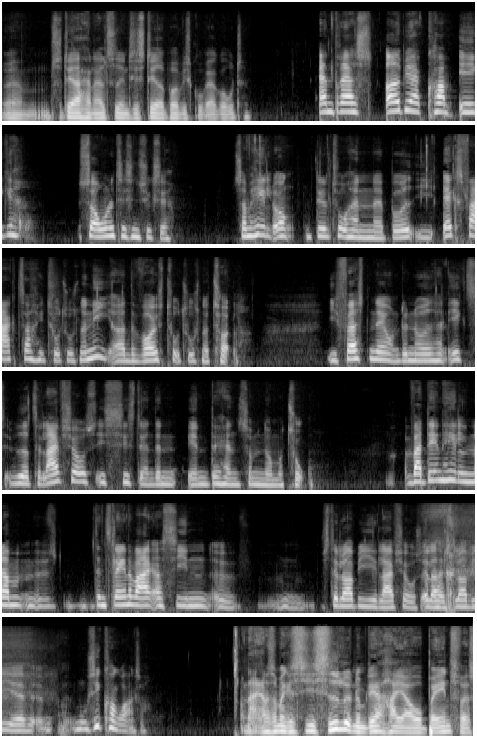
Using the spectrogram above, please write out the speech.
måde. Øhm, så det har han altid insisteret på, at vi skulle være gode til. Andreas Odbjerg kom ikke sovende til sin succes. Som helt ung deltog han øh, både i X-Factor i 2009 og The Voice 2012. I første nævnte nåede han ikke videre til liveshows. I sidste ende endte han som nummer to. Var det en helt nom- den slagende vej at sige, øh, stille op i liveshows, eller stille op i øh, musikkonkurrencer? Nej, altså man kan sige, sideløbende med det her har jeg jo bands, hvor jeg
